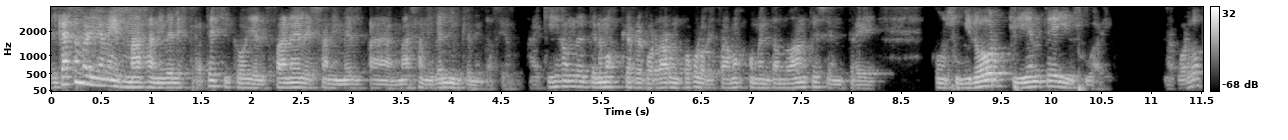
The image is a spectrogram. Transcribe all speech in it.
El caso Journey es más a nivel estratégico y el funnel es más a nivel de implementación. Aquí es donde tenemos que recordar un poco lo que estábamos comentando antes entre consumidor, cliente y usuario. ¿De acuerdo?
